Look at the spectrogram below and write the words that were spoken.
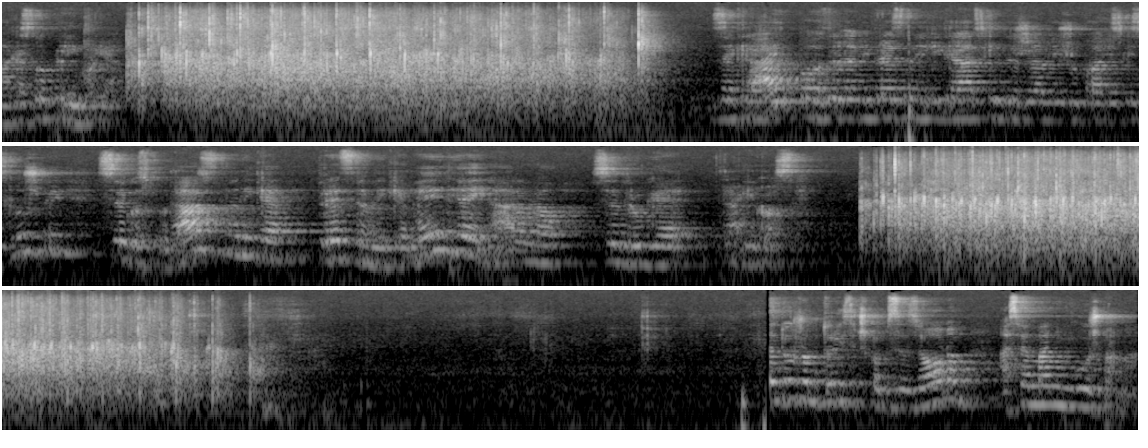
Makarskog primorja. Za kraj pozdravljam i predstavnike gradskih državnih županijskih službi, sve gospodarstvenike, predstavnike medija i naravno sve druge dragi goste. Turističkom sezonom, a sve manjim gužvama.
